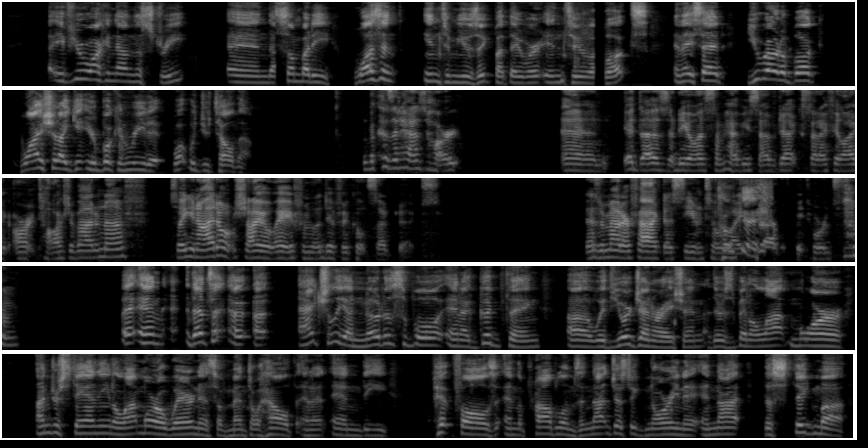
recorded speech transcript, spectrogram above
if you're walking down the street and somebody wasn't into music, but they were into books, and they said, You wrote a book. Why should I get your book and read it? What would you tell them? because it has heart and it does deal with some heavy subjects that I feel like aren't talked about enough. So, you know, I don't shy away from the difficult subjects. As a matter of fact, I seem to like Okay. gravitate towards them. And that's a, a, actually a noticeable and a good thing uh, with your generation. There's been a lot more understanding, a lot more awareness of mental health and and the pitfalls and the problems, and not just ignoring it, and not the stigma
